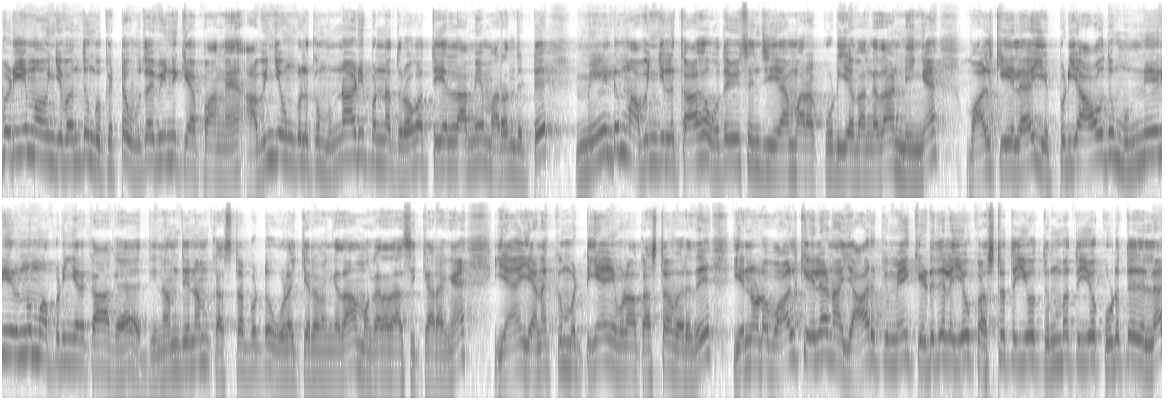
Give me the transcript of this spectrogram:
மறுபடியும் அவங்க வந்து உங்ககிட்ட உதவின்னு கேட்பாங்க. அவங்க உங்களுக்கு முன்னாடி பண்ண துரோகத்தை எல்லாமே மறந்துட்டு மீண்டும் அவங்களுக்காக உதவி செஞ்சு ஏமாறக்கூடியவங்க தான் நீங்கள் வாழ்க்கையில் எப்படியாவது முன்னேறிடணும் அப்படிங்கிறக்காக தினம் தினம் கஷ்டப்பட்டு உழைக்கிறவங்க தான் மகர ராசிக்காரங்க. ஏன்? எனக்கு மட்டும் ஏன் இவ்வளோ கஷ்டம் வருது? என்னோட வாழ்க்கையில் நான் யாருக்குமே கெடுதலையோ கஷ்டத்தையோ துன்பத்தையோ கொடுத்ததில்லை.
